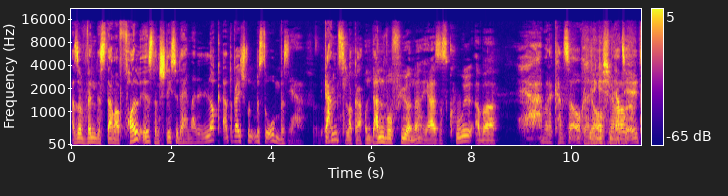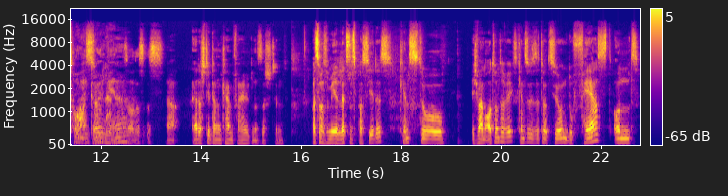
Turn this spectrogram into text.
also wenn das da mal voll ist, dann stehst du da immer locker drei Stunden, bis du oben bist. Ja. Ganz locker. Und dann wofür, ne? Ja, es ist cool, aber Ja, aber da kannst du auch hier denk auf den boah, in Köln gehen. So, das ist, ja. Ja, das steht dann in keinem Verhältnis, das stimmt. Weißt du, was mir letztens passiert ist? Kennst du, ich war im Auto unterwegs, kennst du die Situation, du fährst und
